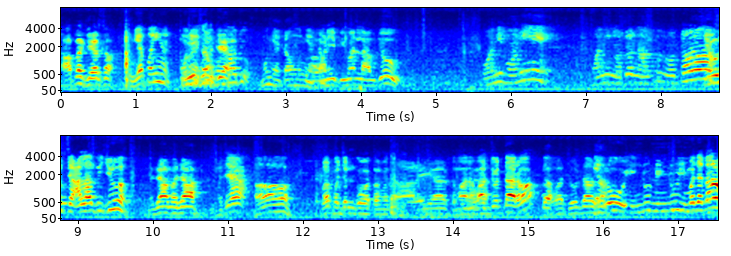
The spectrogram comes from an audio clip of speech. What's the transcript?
આપણે ઘેર છે. ઘેર પઈ હા. હું તમે હું નેતા હું પાણી પીવાન લાવજો. પાણી પાણી. પાણી નોટો નાખતું નોટો. કેવું ચાલે બીજું? મજા મજા. મજા? હા. ખબર ભજન કહો તમે તારે યાર. તમારા અવાજ જોરદાર હો. અવાજ જોરદાર પેલું ઈંડુ નીંડુ ઈમ જ હતા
